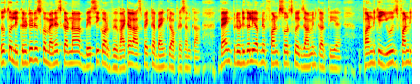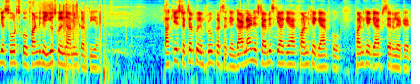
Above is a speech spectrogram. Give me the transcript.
दोस्तों, लिक्विडिटी रिस्क को मैनेज करना बेसिक और वाइटल आस्पेक्ट है बैंक के ऑपरेशन का। बैंक पीरियडिकली अपने फंड सोर्स को एग्जामिन करती है। फंड के यूज़ फंड के सोर्स को फंड के यूज़ को एग्जामिन करती है। ताकि स्ट्रक्चर को इम्प्रूव कर सकें। गाइडलाइन इस्टेब्लिश किया गया है फंड के गैप को फंड के गैप से रिलेटेड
